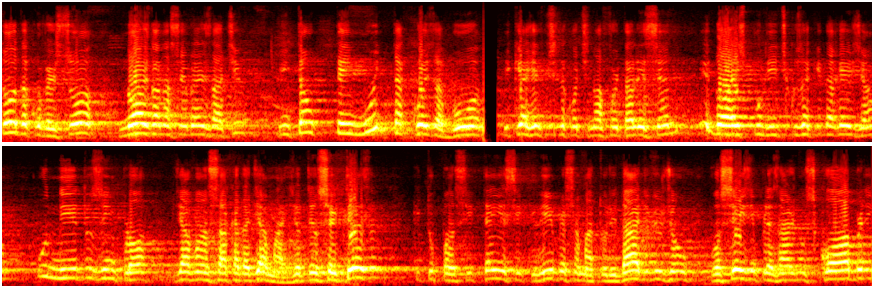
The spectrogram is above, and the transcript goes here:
toda conversou, nós lá na Assembleia Legislativa. Então, tem muita coisa boa e que a gente precisa continuar fortalecendo, e nós, políticos aqui da região, unidos em prol de avançar cada dia mais. Eu tenho certeza que Tupanci tem esse equilíbrio, essa maturidade, viu, João? Vocês, empresários, nos cobrem.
